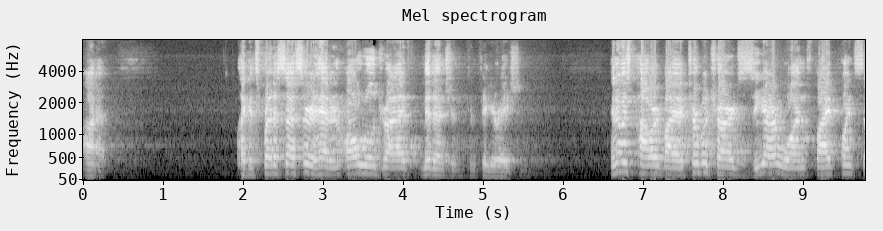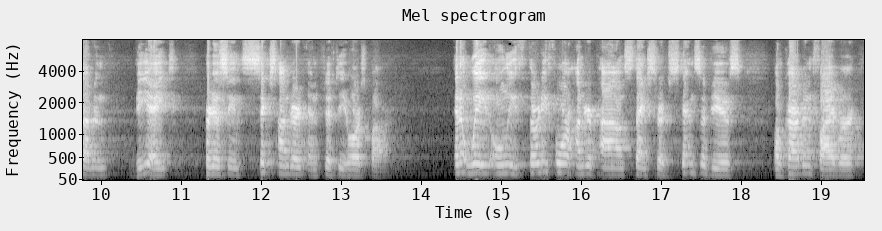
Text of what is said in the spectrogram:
on it. Like its predecessor, it had an all-wheel drive mid-engine configuration. And it was powered by a turbocharged ZR1 5.7 V8 producing 650 horsepower. And it weighed only 3,400 pounds thanks to extensive use of carbon fiber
